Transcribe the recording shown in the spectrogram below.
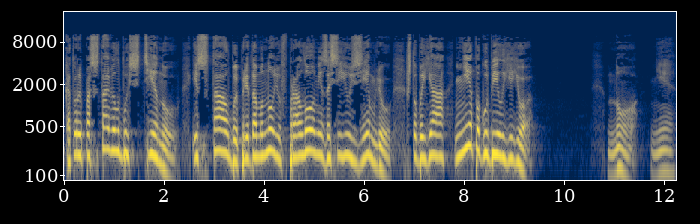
который поставил бы стену и стал бы предо мною в проломе за сию землю, чтобы я не погубил ее. Но не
